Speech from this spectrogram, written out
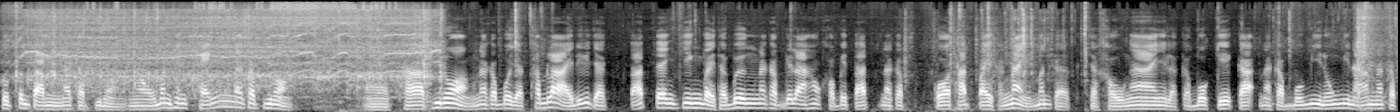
ตดตันๆนะครับพี่น้องเงามันแข็งๆนะครับพี่น้องอ่าถ้าพี่น้องนะครับบ่อยากทำลายหรืออยากตัดแต่งกิ่งใบถ้าเบิ่งนะครับเวลาเฮาเขาไปตัดนะครับกอทัดไปข้างในมันก็จะเข้าง่ายแล้วก็บ่เกะกะนะครับบ่มีน้องมีน้ำนะครับ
